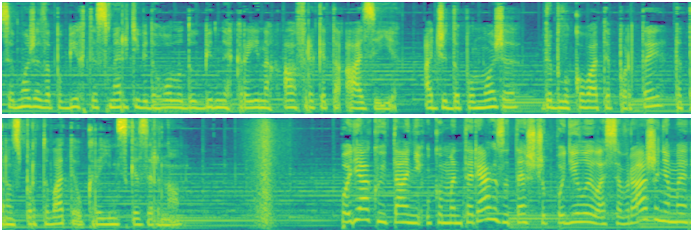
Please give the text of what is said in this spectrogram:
це може запобігти смерті від голоду в бідних країнах Африки та Азії, адже допоможе деблокувати порти та транспортувати українське зерно. Подякуй Тані у коментарях за те, що поділилася враженнями.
